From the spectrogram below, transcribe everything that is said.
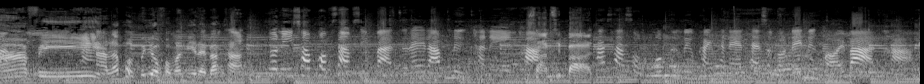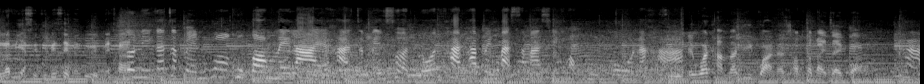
มัอ่าครฟรีอ่าแล้วผลประโยชน์ของมันมีอะไรบ้างคะตัวนี้ชอบครบ 30 บาทจะได้รับ 1 คะแนนค่ะ 30 บาท ถ้าสะสมครบถึง 1,000 คะแนนแทนส่วนลดได้ 100 บาทค่ะ แล้วมีสิทธิพิเศษอื่นๆไหมคะตัวนี้ก็จะเป็นพวกคูปองในไลน์อะค่ะ จะเป็นส่วนลดค่ะ ถ้าเป็นบัตรสมาชิกของโฮมโปรนะคะ เรียกว่าทำแล้วดีกว่านะช็อปสบายใจกว่า ค่ะ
